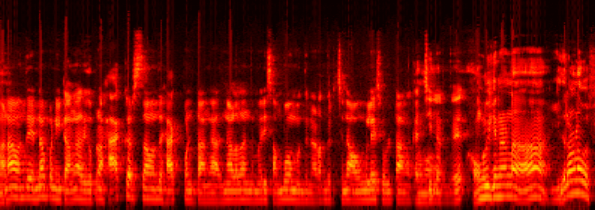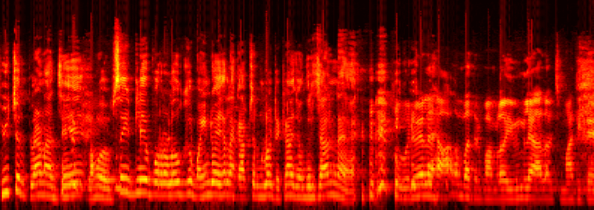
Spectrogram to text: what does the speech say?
ஆனா வந்து என்ன பண்ணிட்டாங்க? அதுக்கப்புறம் ஹேக்கர்ஸ் தான் வந்து ஹேக் பண்ணிட்டாங்க. அதனாலதான் இந்த மாதிரி சம்பவம் வந்து நடந்துருச்சுன்னு அவங்களே சொல்லிட்டாங்க கட்சியில இருந்து. அவங்களுக்கு என்னன்னா இதெல்லாம் நம்ம ஃபியூச்சர் பிளான் ஆச்சு. நம்ம வெப்சைட்லயே போற அளவுக்கு மைண்ட் வாய்ஸ் எல்லாம் கேப்சர் பண்ண டெக்னாலஜி வந்துருச்சான்னு. ஒருவேளை ஆழம் பார்த்திருப்பாங்களோ? இவங்களே ஆளை வச்சு மாத்திட்டு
